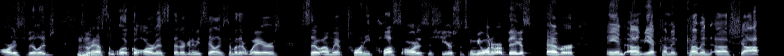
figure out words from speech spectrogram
artist village. So Mhm. we're gonna have some local artists that are gonna be selling some of their wares. So um, we have 20 plus artists this year, so it's gonna be one of our biggest ever. And um, yeah, come and come and uh, shop,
